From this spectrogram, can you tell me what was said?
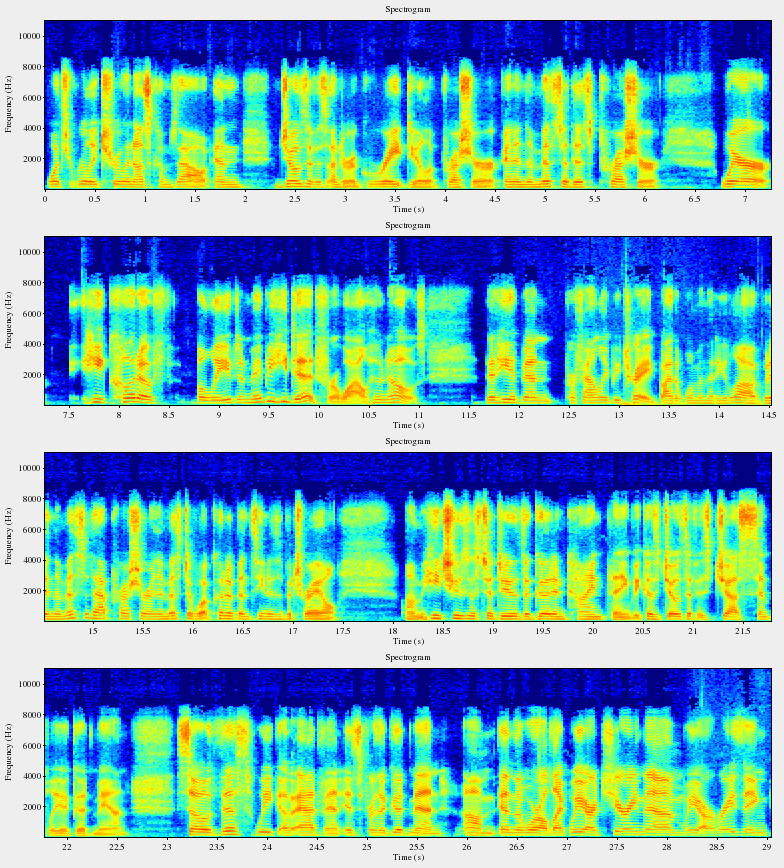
what's really true in us comes out. And Joseph is under a great deal of pressure. And in the midst of this pressure, where he could have believed, and maybe he did for a while, who knows, that he had been profoundly betrayed by the woman that he loved. But in the midst of that pressure, in the midst of what could have been seen as a betrayal, um, he chooses to do the good and kind thing because Joseph is just simply a good man. So this week of Advent is for the good men um, in the world. Like we are cheering them, we are raising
